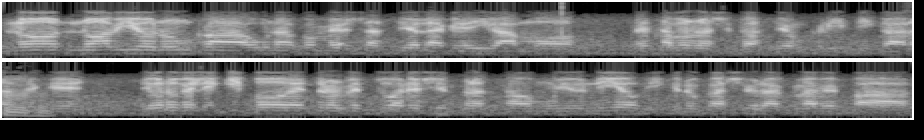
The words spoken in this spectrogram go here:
no, no ha habido nunca una conversación en la que digamos estamos en una situación crítica, no sé qué. Yo creo que el equipo dentro del vestuario siempre ha estado muy unido y creo que ha sido la clave para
